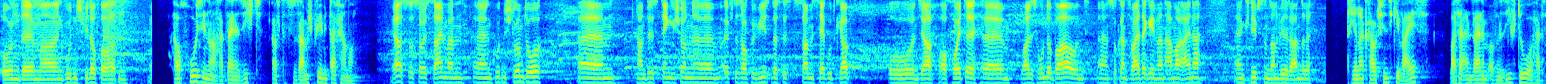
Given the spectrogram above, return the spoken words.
und ähm, einen guten Spielaufbau hatten. Auch Hosiner hat seine Sicht auf das Zusammenspiel mit der Ferner. Ja, so soll es sein. Haben einen guten Sturm da. Ähm, haben das, denke ich, schon äh, öfters auch bewiesen, dass das zusammen sehr gut klappt. Und ja, auch heute ähm, war das wunderbar und äh, so kann es weitergehen, wenn einmal einer äh, knipst und dann wieder der andere. Trainer Kautschinski weiß, was er an seinem Offensivduo hat.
